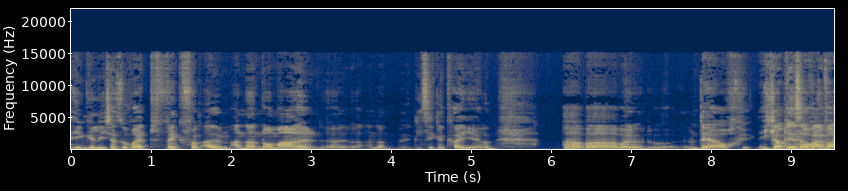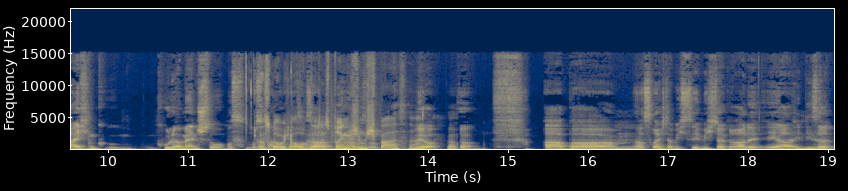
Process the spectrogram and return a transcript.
hingelegt hat, so weit weg von allem anderen normalen, äh, anderen Segelkarrieren. Aber, aber der auch, ich glaube, der ist auch einfach echt ein, cooler Mensch, so muss, muss Das glaube ich auch, so ja. Das bringt bestimmt also, Spaß, ja. Ja, ja. ja. Aber ähm, hast recht, aber ich sehe mich da gerade eher in dieser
